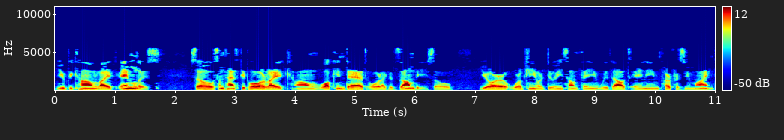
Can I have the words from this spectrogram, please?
you become like aimless. So sometimes people are like um, walking dead or like a zombie. So you are working or doing something without any purpose in mind.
